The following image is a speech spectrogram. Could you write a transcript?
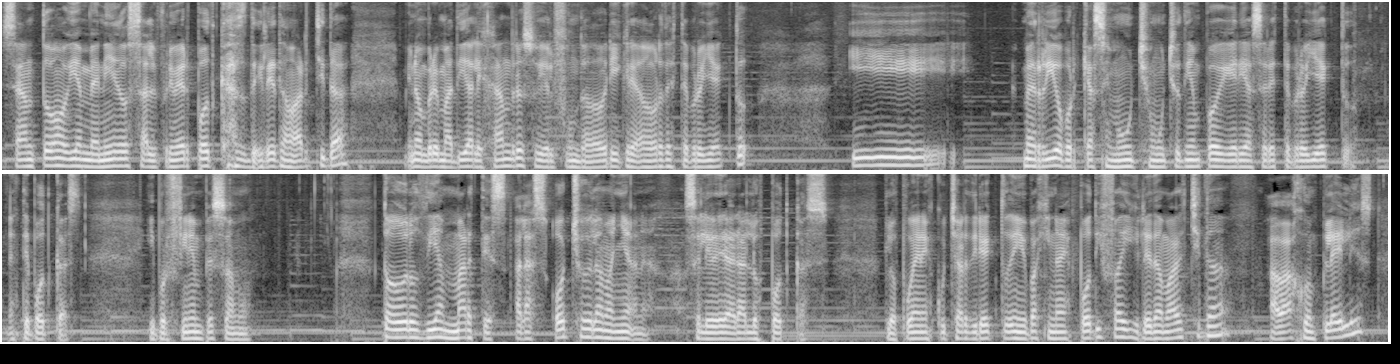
Sean todos bienvenidos al primer podcast de Ileta Marchita. Mi nombre es Matías Alejandro, soy el fundador y creador de este proyecto. Y me río porque hace mucho, mucho tiempo que quería hacer este proyecto, este podcast. Y por fin empezamos. Todos los días martes a las 8 de la mañana se liberarán los podcasts. Los pueden escuchar directo de mi página de Spotify, Ileta Marchita, abajo en playlist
